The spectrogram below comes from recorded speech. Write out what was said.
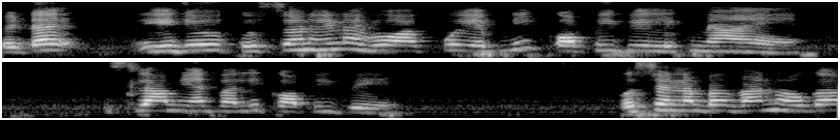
बेटा ये जो क्वेश्चन है ना, वो आपको ये अपनी कॉपी पे लिखना है। इस्लामियात वाली कॉपी पे। क्वेश्चन नंबर वन होगा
